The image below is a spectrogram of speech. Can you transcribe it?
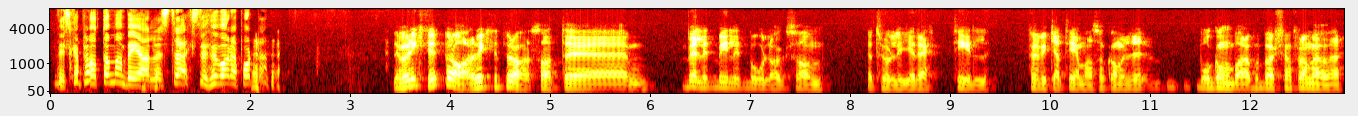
Vi ska prata om Ambea alldeles strax. Du, hur var rapporten? Det var riktigt bra, riktigt bra. Så att eh, väldigt billigt bolag som jag tror ligger rätt till för vilka teman som kommer vara gå gångbara på börsen framöver.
